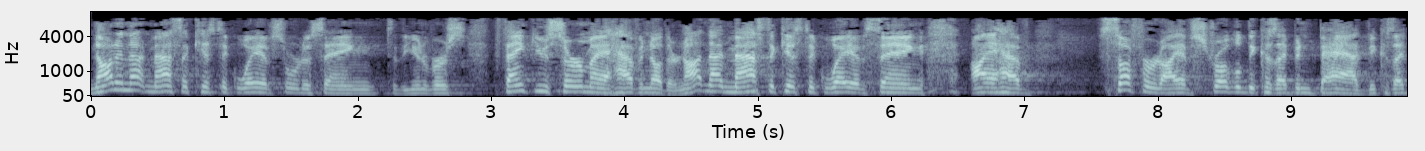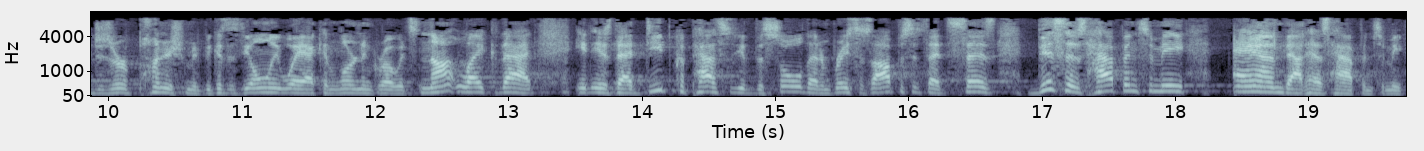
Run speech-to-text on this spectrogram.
Not in that masochistic way of sort of saying to the universe, thank you, sir, may I have another. Not in that masochistic way of saying, I have suffered, I have struggled because I've been bad, because I deserve punishment, because it's the only way I can learn and grow. It's not like that. It is that deep capacity of the soul that embraces opposites that says, this has happened to me and that has happened to me.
